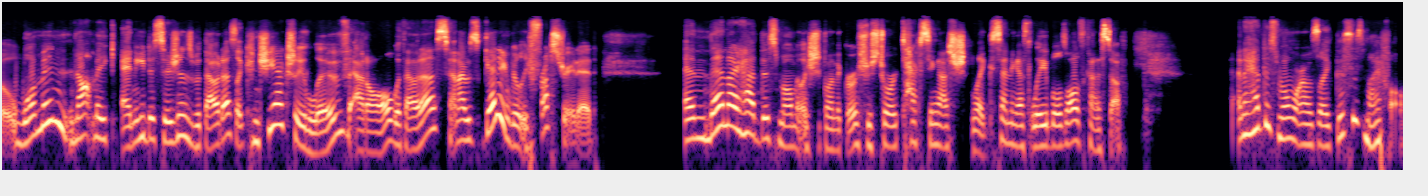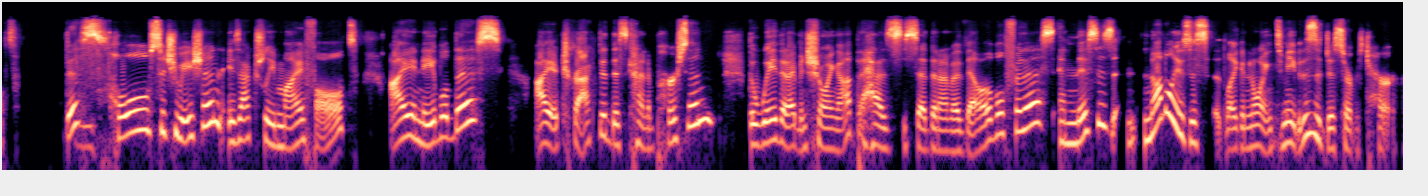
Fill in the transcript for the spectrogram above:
woman not make any decisions without us? Like, can she actually live at all without us? And I was getting really frustrated. And then I had this moment, like she's going to the grocery store, texting us, like sending us labels, all this kind of stuff. And I had this moment where I was like, this is my fault. This mm. whole situation is actually my fault. I enabled this. I attracted this kind of person. The way that I've been showing up has said that I'm available for this. And this is not only is this like annoying to me, but this is a disservice to her.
